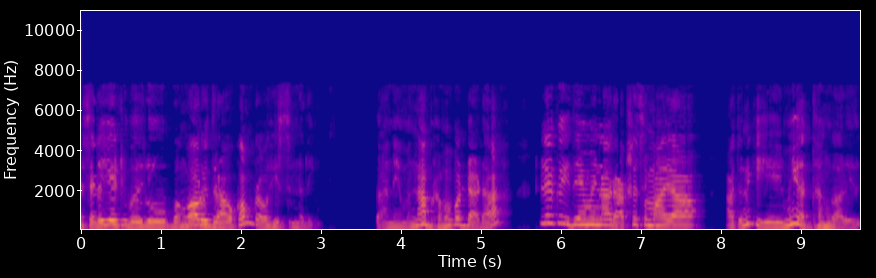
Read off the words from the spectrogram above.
సెలయేటి బదులు బంగారు ద్రావకం ప్రవహిస్తున్నది. తానేమన్నా భ్రమపడ్డా లేక ఇదేమైనా రాక్షసమాయా అతనికి ఏమీ అర్థం కాలేదు.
